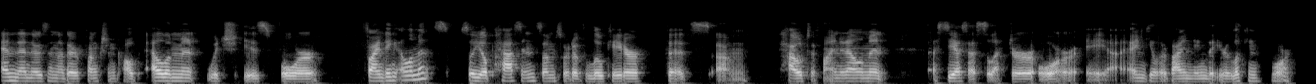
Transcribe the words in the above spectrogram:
And then there's another function called element, which is for finding elements. So you'll pass in some sort of locator that's um, how to find an element, a CSS selector, or a uh, Angular binding that you're looking for.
